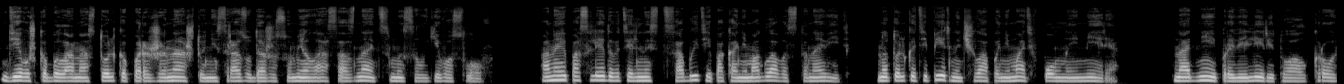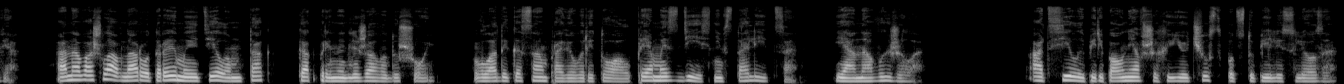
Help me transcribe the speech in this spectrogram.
Девушка была настолько поражена, что не сразу даже сумела осознать смысл его слов. Она и последовательность событий пока не могла восстановить, но только теперь начала понимать в полной мере. Над ней провели ритуал крови. Она вошла в народ Рэма и телом так, как принадлежала душой. Владыка сам провел ритуал прямо здесь, не в столице, и она выжила. От силы переполнявших ее чувств подступили слезы.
